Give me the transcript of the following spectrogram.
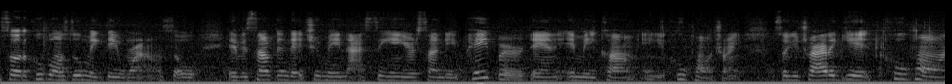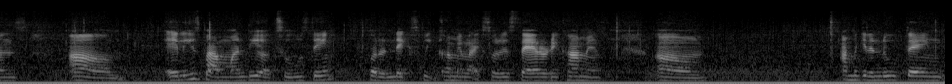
so the coupons do make their rounds. So if it's something that you may not see in your Sunday paper, then it may come in your coupon train. So you try to get coupons um, at least by Monday or Tuesday for the next week coming. Like so, this Saturday coming, um, I'm gonna get a new thing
